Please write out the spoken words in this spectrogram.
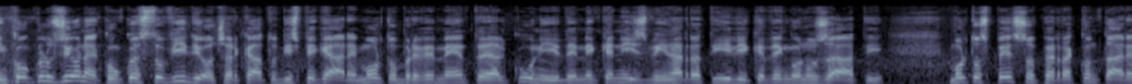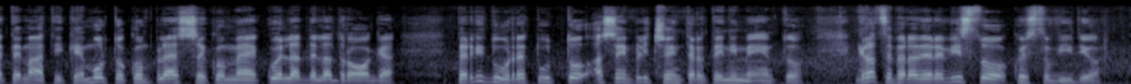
In conclusione, con questo video ho cercato di spiegare molto brevemente alcuni dei meccanismi narrativi che vengono usati molto spesso per raccontare tematiche molto complesse come quella della droga, per ridurre tutto a semplice intrattenimento. Grazie per aver visto questo video.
